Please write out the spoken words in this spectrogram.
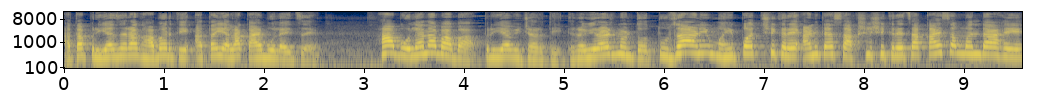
आता प्रिया जरा घाबरते. आता याला काय बोलायचं आहे हां बोला ना बाबा प्रिया विचारते. रविराज म्हणतो तुझा आणि महिपत शिकरे आणि त्या साक्षी शिकरेचा काय संबंध आहे?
